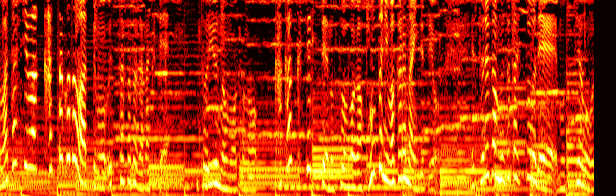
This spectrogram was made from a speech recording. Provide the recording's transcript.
私は買ったことはあっても売ったことがなくてというのもその価格設定の相場が本当にわからないんですよ。それが難しそうでもう手を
